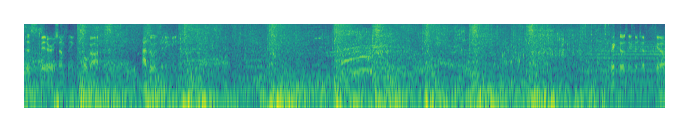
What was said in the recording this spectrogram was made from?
This is a spitter or something. Oh god. That's what was hitting me. Quick, those things are tough to kill.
